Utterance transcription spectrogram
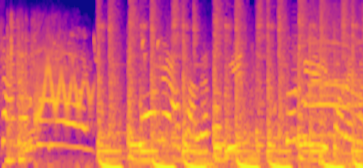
সাদা বড়ই। তোলে আসালে তো দিন তো দিন করে না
